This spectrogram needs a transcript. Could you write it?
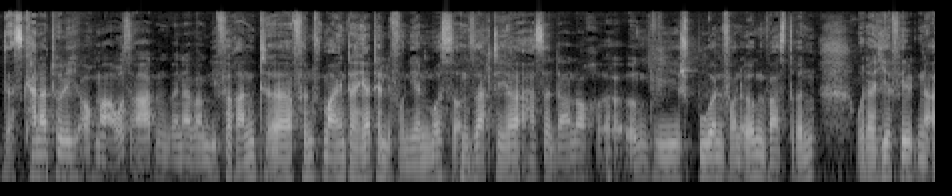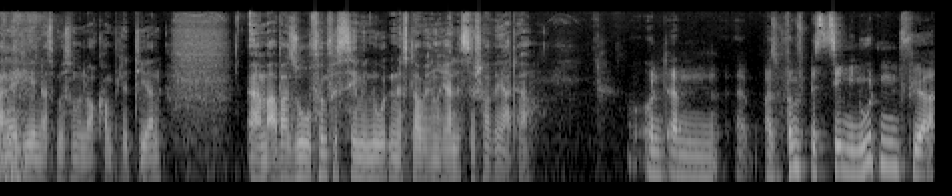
das kann natürlich auch mal ausarten, wenn er beim Lieferant äh, fünfmal hinterher telefonieren muss und sagt, ja, hast du da noch äh, irgendwie Spuren von irgendwas drin? Oder hier fehlt ein Allergen, das müssen wir noch komplettieren. Ähm, aber so fünf bis zehn Minuten ist, glaube ich, ein realistischer Wert, ja. Und ähm, also fünf bis zehn Minuten für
